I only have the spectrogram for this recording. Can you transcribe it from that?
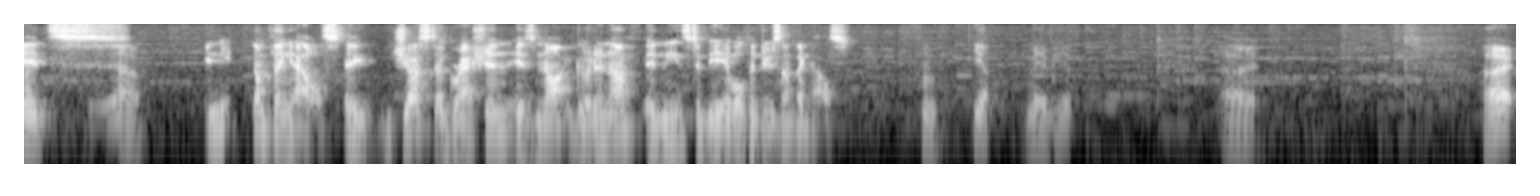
It's Yeah. it needs something else. It, just aggression is not good enough. It needs to be able to do something else. Yeah. Maybe. Yeah. All right. All right.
